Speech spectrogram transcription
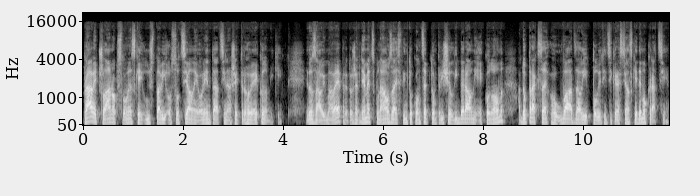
práve článok Slovenskej ústavy o sociálnej orientácii našej trhovej ekonomiky. Je to zaujímavé, pretože v Nemecku naozaj s týmto konceptom prišiel liberálny ekonóm a do praxe ho uvádzali politici kresťanskej demokracie.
